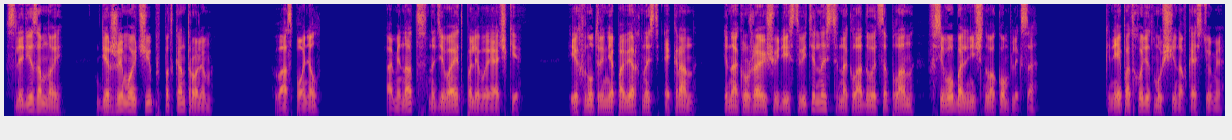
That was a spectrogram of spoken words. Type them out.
следи за мной. Держи мой чип под контролем». «Вас понял». Аминат надевает полевые очки. Их внутренняя поверхность — экран, и на окружающую действительность накладывается план всего больничного комплекса. К ней подходит мужчина в костюме.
